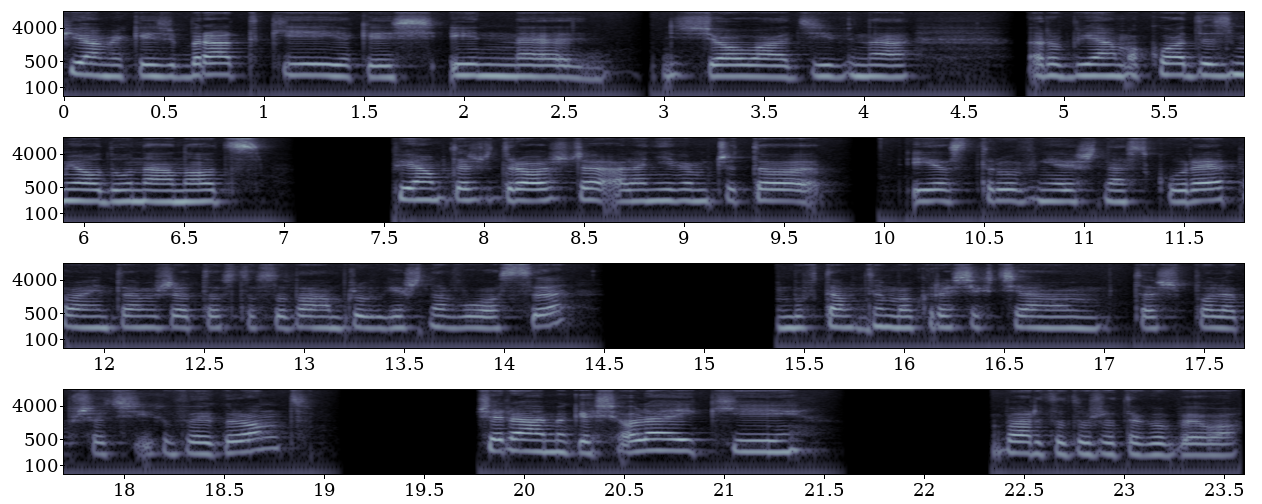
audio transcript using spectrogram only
Piłam jakieś bratki, jakieś inne zioła dziwne, robiłam okłady z miodu na noc. Piłam też drożdże, ale nie wiem, czy to jest również na skórę. Pamiętam, że to stosowałam również na włosy, bo w tamtym okresie chciałam też polepszyć ich wygląd. Wcierałam jakieś olejki, bardzo dużo tego było.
